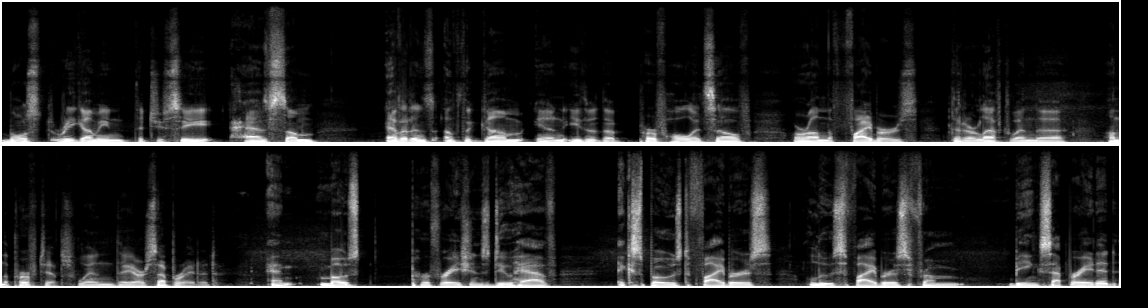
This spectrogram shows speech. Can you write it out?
most regumming that you see has some evidence of the gum in either the perf hole itself or on the fibers that are left when the on the perf tips when they are separated. and most perforations do have exposed fibers, loose fibers from being separated.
